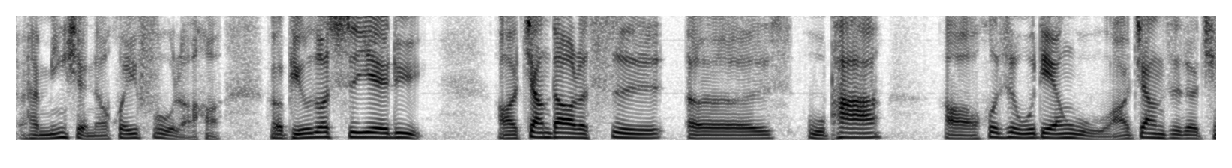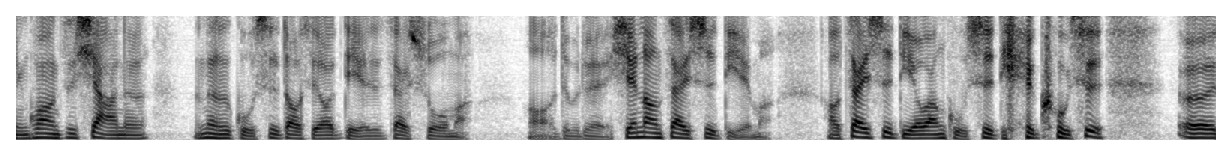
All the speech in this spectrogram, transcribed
很明显的恢复了哈。呃，比如说失业率，哦，降到了四呃五趴，哦，或是五点五啊这样子的情况之下呢，那个股市到时要跌再说嘛。哦，对不对？先让债市跌嘛。好，债市跌完，股市跌，股市呃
